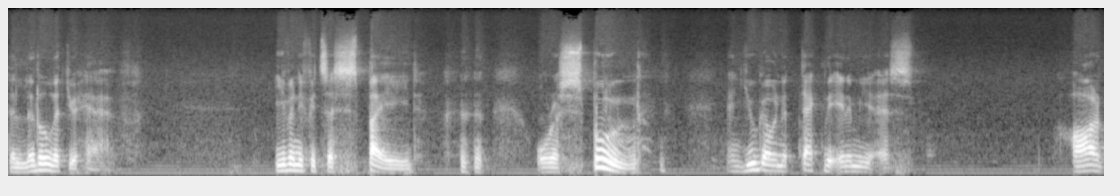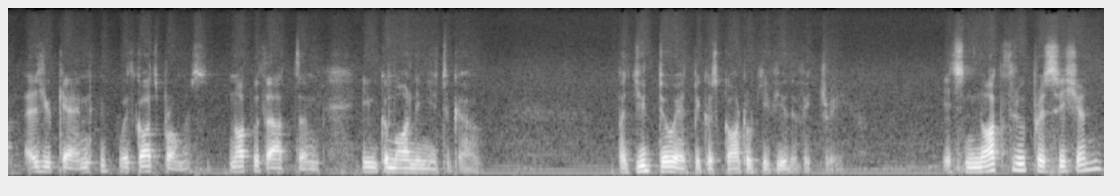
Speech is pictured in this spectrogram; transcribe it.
the little that you have, even if it's a spade or a spoon, and you go and attack the enemy as hard as you can with God's promise, not without um, Him commanding you to go. But you do it because God will give you the victory. It's not through precision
